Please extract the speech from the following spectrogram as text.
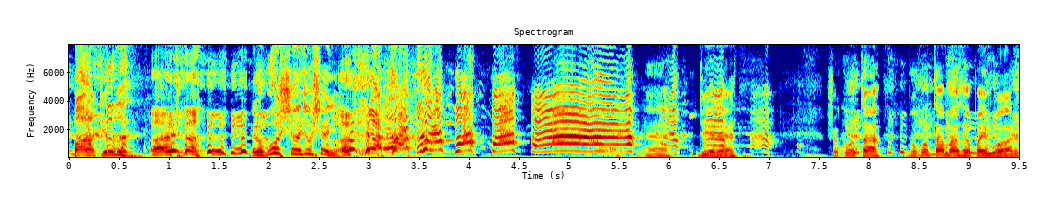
para aqui. no- Ele, ô Xande, ô Xande. É, direto. Deixa eu contar, vou contar mais uma pra ir embora.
